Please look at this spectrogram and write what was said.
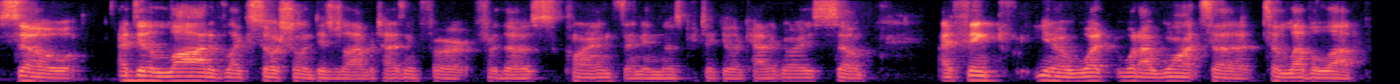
So I did a lot of like social and digital advertising for for those clients and in those particular categories. So I think you know what what I want to to level up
